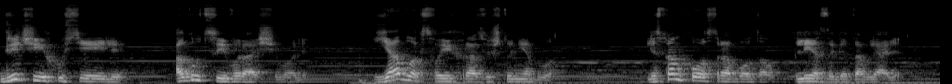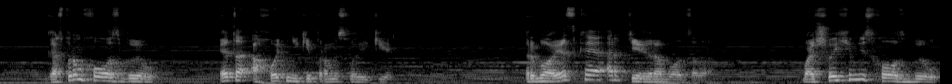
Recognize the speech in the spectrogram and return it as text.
Гречиху сеяли, огурцы выращивали. Яблок своих разве что не было. Леспромхоз работал, лес заготовляли. Газпромхоз был. Это охотники-промысловики. Рыболовецкая артель работала. Большой химлесхоз был.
